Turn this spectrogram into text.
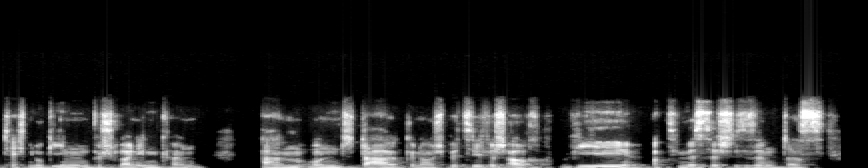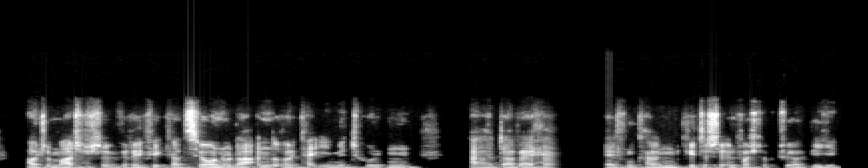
Technologien beschleunigen können. Ähm, und da genau spezifisch auch, wie optimistisch Sie sind, dass automatische Verifikation oder andere KI-Methoden äh, dabei helfen können, kritische Infrastruktur wie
